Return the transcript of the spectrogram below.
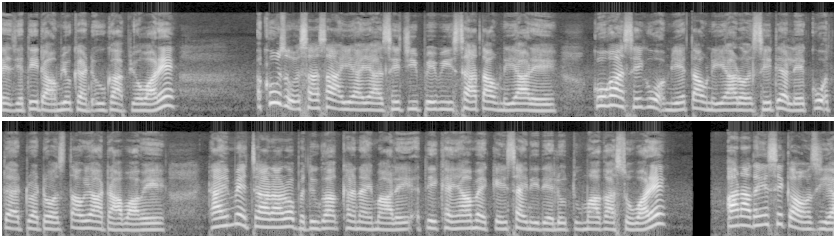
တဲ့ရတိတောင်မြို့ကန်တူကပြောပါရယ်။အခုဆိုအဆဆအရာရာဈေးကြီးပေးပြီးစားတောက်နေရတယ်ကိုကဈေးကိုအမြဲတောက်နေရတော့ဈေးတက်လဲကိုအသက်အတွက်တော့တောက်ရတာပါပဲဒါပေမဲ့ကြာတာတော့ဘသူကခံနိုင်ပါလဲအသေးခံရမဲ့ကိန်းဆိုင်နေတယ်လို့သူမကဆိုပါတယ် အာနာသိန်းစစ်ကောင်စီက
